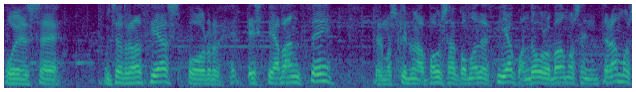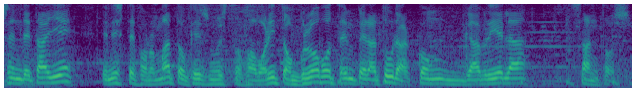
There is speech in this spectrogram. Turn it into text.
Pues eh, muchas gracias por este avance tenemos que ir a una pausa, como decía, cuando volvamos entramos en detalle en este formato que es nuestro favorito, Globo Temperatura, con Gabriela Santos.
